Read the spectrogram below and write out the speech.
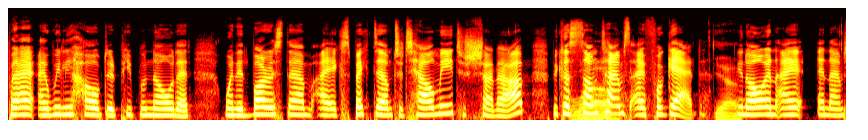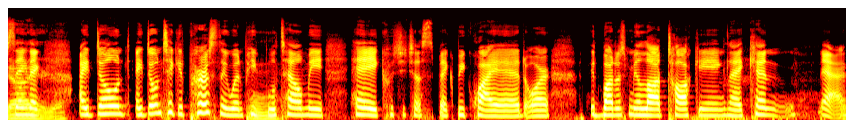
but I, I really hope that people know that when it bothers them, I expect them to tell me to shut up because Wow. sometimes I forget. Yeah. You know, and I and I'm Yeah, saying I like. I don't I don't take it personally when Mm. people tell me, "Hey, could you just like be quiet?" or "It bothers me a lot talking." Like, can yeah,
